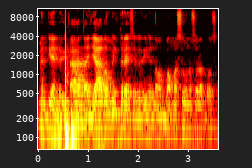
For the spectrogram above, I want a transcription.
¿Me entiendes? Hasta ya 2013 que dije, no, vamos a hacer una sola cosa.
